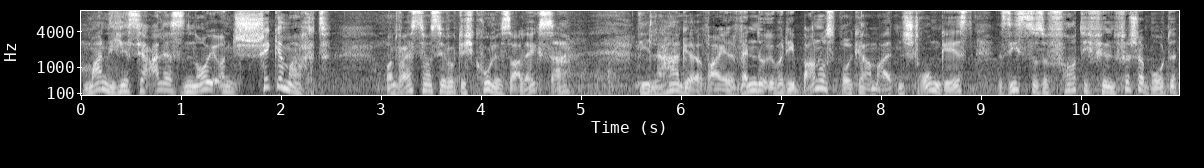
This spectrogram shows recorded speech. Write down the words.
Mann, hier ist ja alles neu und schick gemacht. Und weißt du, was hier wirklich cool ist, Alex? Na? Die Lage, weil wenn du über die Bahnhofsbrücke am alten Strom gehst, siehst du sofort die vielen Fischerboote,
